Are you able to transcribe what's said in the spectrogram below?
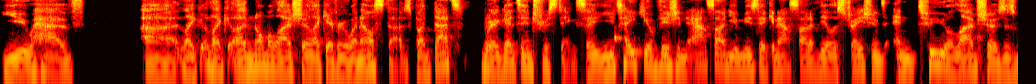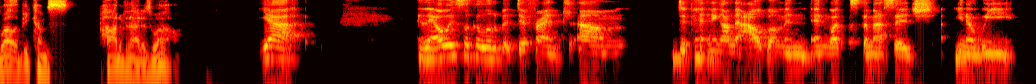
you have uh, like like a normal live show like everyone else does. But that's where it gets interesting. So you take your vision outside your music and outside of the illustrations and to your live shows as well. It becomes part of that as well. Yeah, and they always look a little bit different um, depending on the album and and what's the message. You know, we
